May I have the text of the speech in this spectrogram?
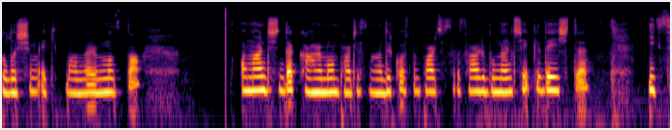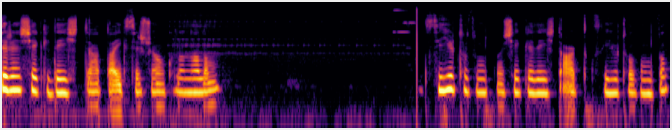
dolaşım ekipmanlarımız da. Onlar dışında kahraman parçası, nadir kostüm parçası vesaire bunların şekli değişti. İksirin şekli değişti. Hatta iksir şu an kullanalım. Sihir tozumuzun şekli değişti. Artık sihir tozumuzun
